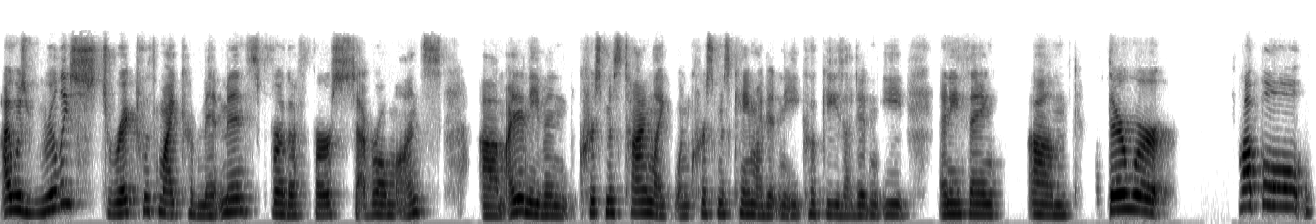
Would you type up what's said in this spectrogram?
I was really strict with my commitments for the first several months. Um, I didn't even Christmas time, like when Christmas came, I didn't eat cookies, I didn't eat anything. Um, there were couple,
